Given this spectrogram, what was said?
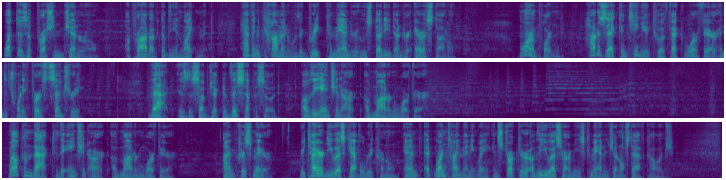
What does a Prussian general, a product of the Enlightenment, have in common with a Greek commander who studied under Aristotle? More important, how does that continue to affect warfare in the 21st century? That is the subject of this episode of The Ancient Art of Modern Warfare. Welcome back to The Ancient Art of Modern Warfare. I'm Chris Mayer, retired U.S. Cavalry Colonel and, at one time anyway, instructor of the U.S. Army's Command and General Staff College.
